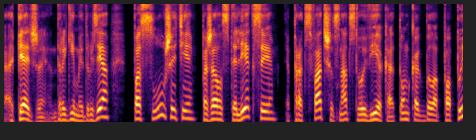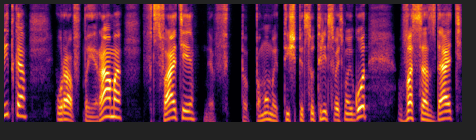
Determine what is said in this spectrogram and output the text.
опять же, дорогие мои друзья, послушайте, пожалуйста, лекции про Цфат 16 века, о том, как была попытка у Рав Байрама в Цфате в по-моему, 1538 год, воссоздать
